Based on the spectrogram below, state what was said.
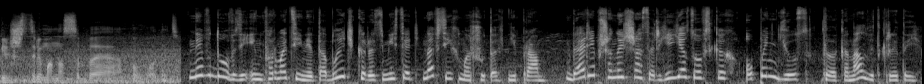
більш стримано себе поводить. Невдовзі інформаційні таблички розмістять на всіх маршрутах Дніпра. Дар'я Пшенична, Сергій Язовських, Open News, телеканал відкритий.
